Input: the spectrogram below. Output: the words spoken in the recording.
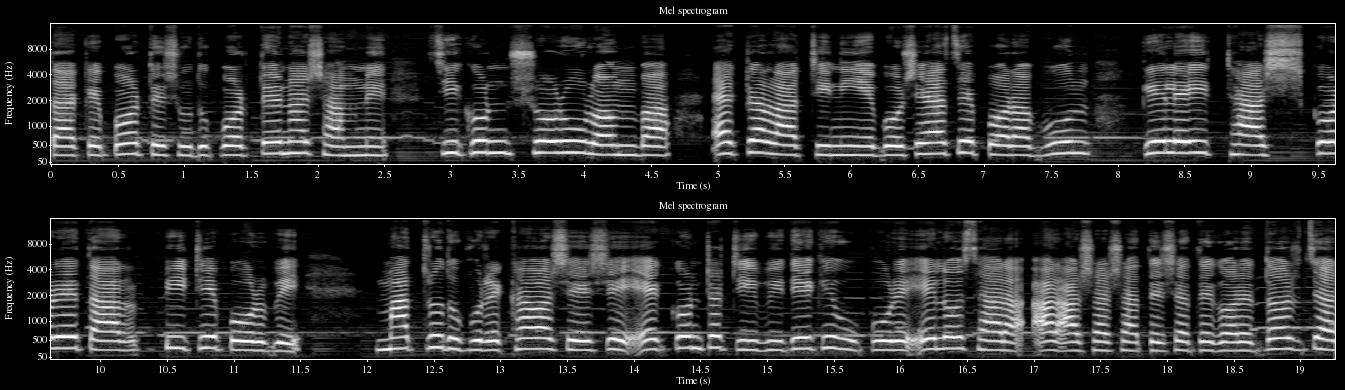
তাকে পড়তে শুধু পড়তে না, সামনে চিকন, সরু, লম্বা একটা লাঠি নিয়ে বসে আছে। পড়া ভুল গেলেই ঠাস করে তার পিঠে পড়বে। মাত্র দুপুরে খাওয়া শেষে এক ঘণ্টা টিভি দেখে উপরে এলো সারা আর আসার সাথে সাথে ঘরের দরজার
